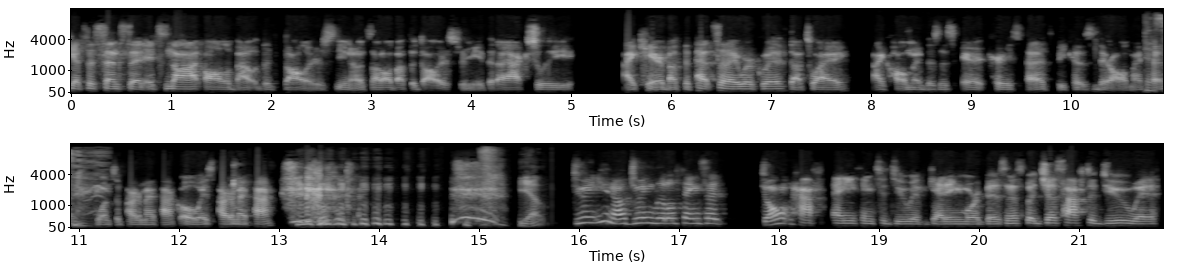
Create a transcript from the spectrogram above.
get the sense that it's not all about the dollars. You know, it's not all about the dollars for me. That I actually I care about the pets that I work with. That's why I call my business Eric Curry's Pets because mm. they're all my pets. Once a part of my pack, always part of my pack. yep. Doing, you know, doing little things that don't have anything to do with getting more business, but just have to do with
